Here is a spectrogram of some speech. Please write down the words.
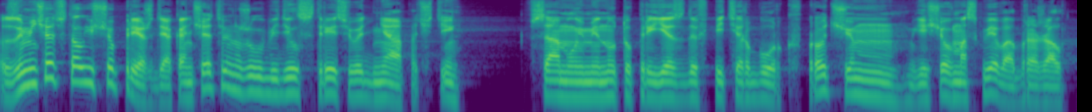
Замечать стал еще прежде, окончательно же убедился третьего дня, почти в самую минуту приезда в Петербург. Впрочем, еще в Москве воображал —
